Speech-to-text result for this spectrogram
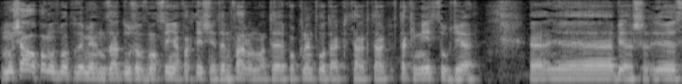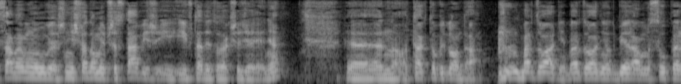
Musiało pomóc, bo tutaj miałem za dużo wzmocnienia. Faktycznie ten farun ma te pokrętło tak, tak, tak, w takim miejscu, gdzie wiesz, e, samemu wiesz, nieświadomie przestawisz i, i wtedy to tak się dzieje, nie? E, no, tak to wygląda. bardzo ładnie, bardzo ładnie odbieram, super,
